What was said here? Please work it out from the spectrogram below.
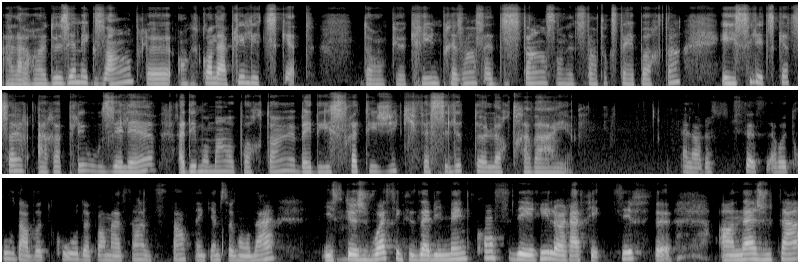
alors un deuxième exemple euh, qu'on a appelé l'étiquette. Donc, euh, créer une présence à distance, on a dit tantôt que c'était important. Et ici, l'étiquette sert à rappeler aux élèves, à des moments opportuns, ben, des stratégies qui facilitent leur travail. Alors, ça se retrouve dans votre cours de formation à distance, cinquième secondaire? Et ce que je vois, c'est que vous avez même considéré leur affectif euh, en ajoutant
